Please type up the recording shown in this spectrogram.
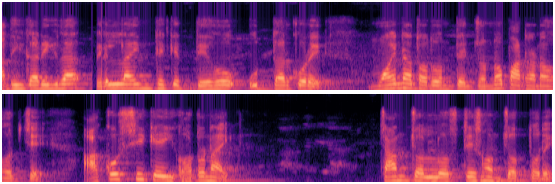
আধিকারিকরা। রেল লাইন থেকে দেহ উদ্ধার করে ময়না তদন্তের জন্য পাঠানো হচ্ছে। আকস্মিক এই ঘটনায় চাঞ্চল্য স্টেশন চত্বরে।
